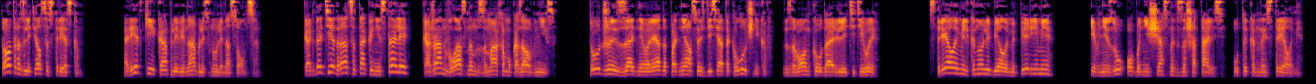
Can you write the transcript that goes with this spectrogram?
Тот разлетелся с треском. Редкие капли вина блеснули на солнце. Когда те драться так и не стали, Кажан властным взмахом указал вниз. Тут же из заднего ряда поднялся с десяток лучников, звонко ударили тетивы. Стрелы мелькнули белыми перьями, и внизу оба несчастных зашатались, утыканные стрелами.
